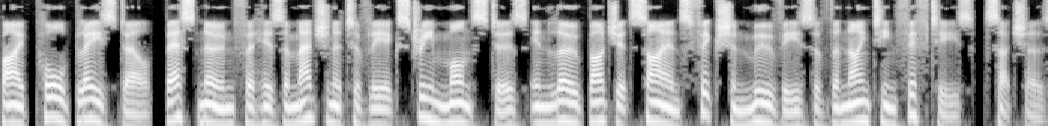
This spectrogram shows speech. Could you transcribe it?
by Paul Blaisdell, best known for his imaginatively extreme monsters in low-budget science fiction movies of the 1950s, such as,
